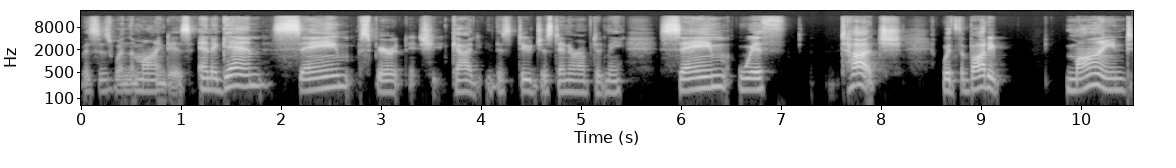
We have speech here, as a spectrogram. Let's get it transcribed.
This is when the mind is. And again, same spirit. She, God, this dude just interrupted me. Same with touch, with the body. Mind,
